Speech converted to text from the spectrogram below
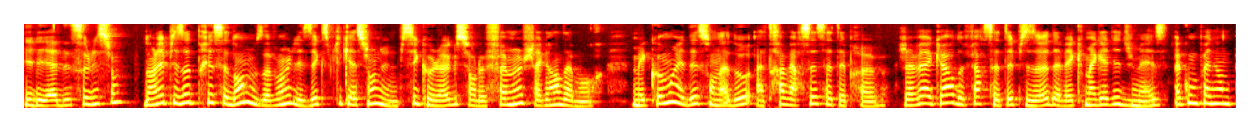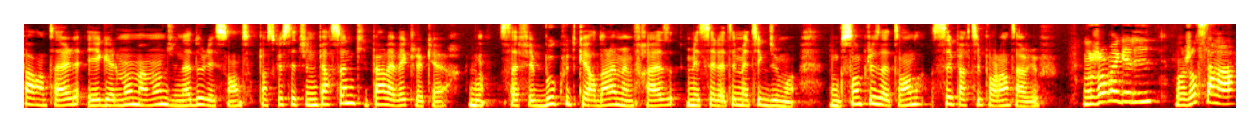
il y a des solutions. Dans l'épisode précédent, nous avons eu les explications d'une psychologue sur le fameux chagrin d'amour. Mais comment aider son ado à traverser cette épreuve? J'avais à cœur de faire cet épisode avec Magali Dumez, accompagnante parentale et également maman d'une adolescente, parce que c'est une personne qui parle avec le cœur. Bon, ça fait beaucoup de cœur dans la même phrase, mais c'est la thématique du mois. Donc sans plus attendre, c'est parti pour l'interview. Bonjour Magali Bonjour Sarah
